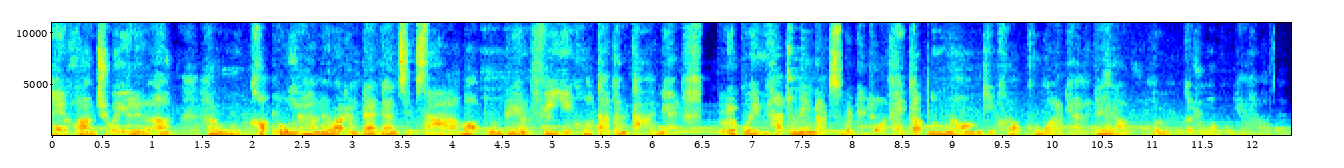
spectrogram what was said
ให้ความช่วยเหลือ ทั้งครอบคลุมนะคะไม่ว่าทางด้านการศึกษามอบทุนเรียนฟรีโคต้าต่างๆเนี่ยยกเว้นค่าธรรมเนียมหลักสูตรให้กับน้องๆที่ครอบครัวเนี่ยได้รับผลกระทบนะคะ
